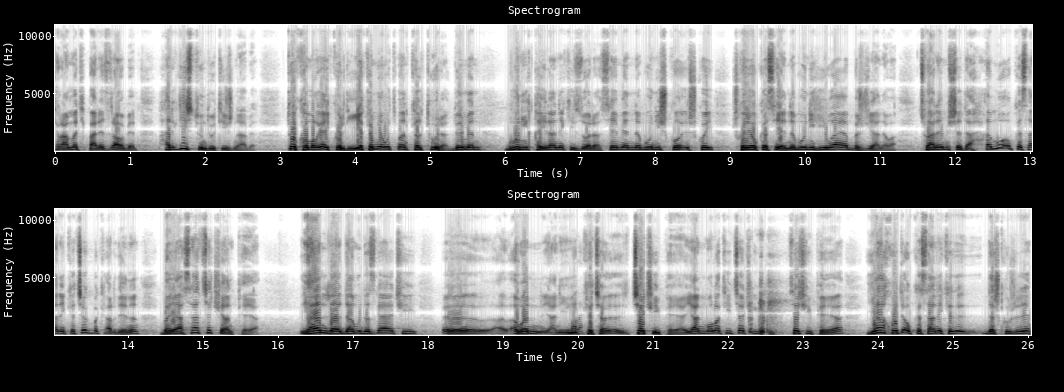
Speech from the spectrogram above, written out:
کەرامەتی پارێزراو بێت هەرگیز توندو تیژ نابێ تۆ کۆمەڵگای کوردی یەکەمیان وتمان کەلتورە دوێمیان بوونی قەیرانێکی زۆرە سێمیان نەبوونی شکۆ شکۆی شکۆی ئەو کەسەیە نەبوونی هیوایە بە ژیانەوە چوارەمیشەدا هەموو ئەو کەسانەی کە چەک بەکاردێنن بە یاسا چەکیان پێیە یان لە دام و دەزگایەکی ئەوەن یانی بەڵێ کە چە چەکی پێیە یان مۆڵەتی چەکی چەکی پێیە یاخود ئەو کەسانەی کە دەشکوژرێ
